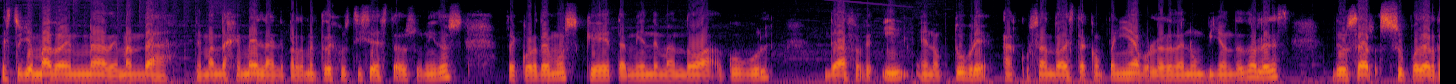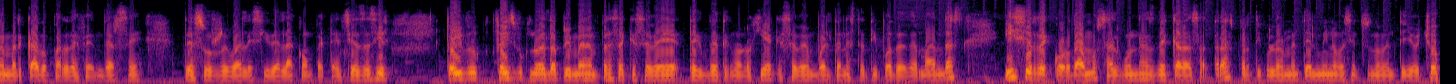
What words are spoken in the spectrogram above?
Esto llamado en una demanda demanda gemela al Departamento de Justicia de Estados Unidos. Recordemos que también demandó a Google de Alphabet Inc. en octubre, acusando a esta compañía valorada en un billón de dólares de usar su poder de mercado para defenderse de sus rivales y de la competencia. Es decir, Facebook, Facebook no es la primera empresa que se ve de tecnología que se ve envuelta en este tipo de demandas y si recordamos algunas décadas atrás, particularmente en 1998,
